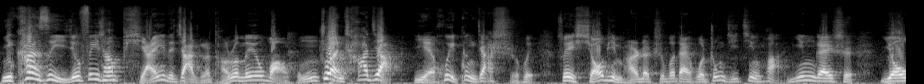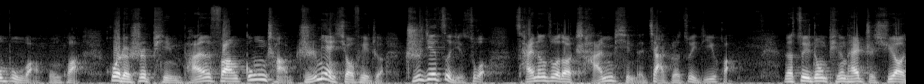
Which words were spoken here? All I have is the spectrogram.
你看似已经非常便宜的价格，倘若没有网红赚差价，也会更加实惠。所以，小品牌的直播带货终极进化应该是腰部网红化，或者是品牌方工厂直面消费者，直接自己做，才能做到产品的价格最低化。那最终平台只需要。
